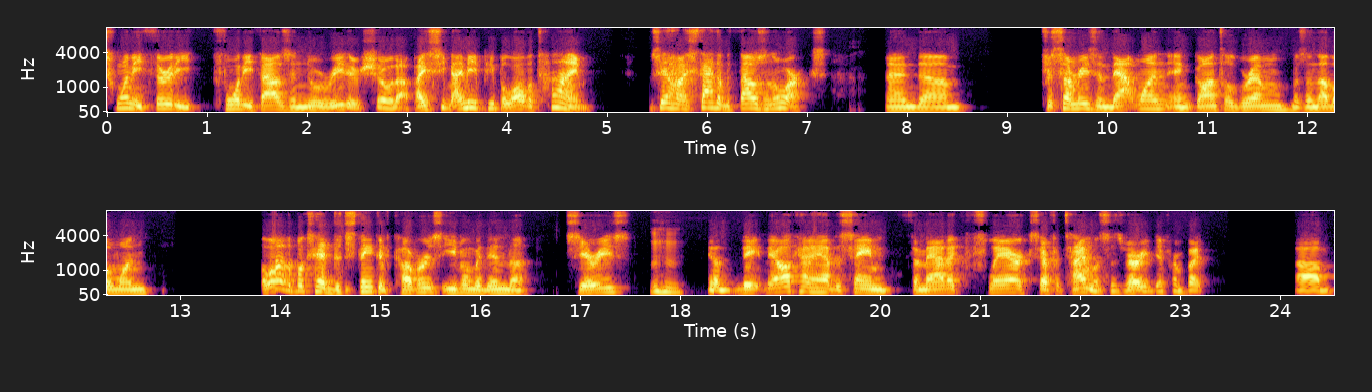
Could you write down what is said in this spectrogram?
20, 30, 40,000 new readers showed up. I see, I meet people all the time say, "Oh, I started with Thousand Orcs," and um, for some reason, that one and Gauntlgrim was another one. A lot of the books had distinctive covers, even within the series. Mm-hmm. You know, they they all kind of have the same thematic flair, except for Timeless is very different. But um,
